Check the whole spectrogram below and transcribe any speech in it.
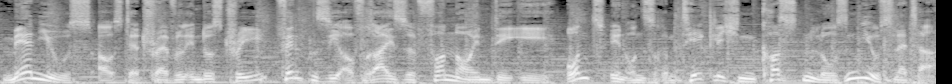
Mehr News aus der Travel Industry finden Sie auf reisevon9.de und in unserem täglichen kostenlosen Newsletter.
